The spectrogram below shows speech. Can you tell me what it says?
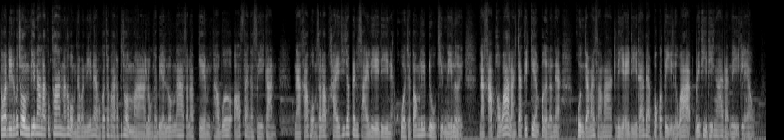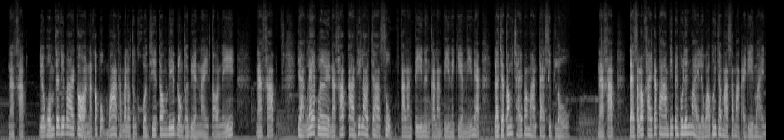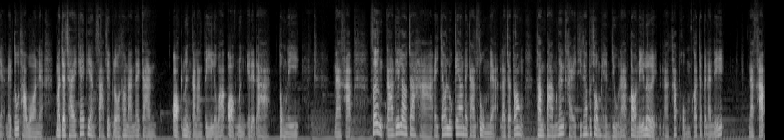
สวัสดีท่านผู้ชมที่น่ารักทุกท่านนะครับผมในวันนี้เนี่ยผมก็จะพาท่านผู้ชมมาลงทะเบียนล่วงหน้าสำหรับเกม Tower of Fantasy กันนะครับผมสำหรับใครที่จะเป็นสาย RAD เนี่ยควรจะต้องรีบดูคลิปนี้เลยนะครับเพราะว่าหลังจากที่เกมเปิดแล้วเนี่ยคุณจะไม่สามารถ RAD ได้แบบปกติ หรือว่าวิธีที่ง่ายแบบนี้อีกแล้วนะครับเดี๋ยวผมจะอธิบายก่อนนะครับผมว่าทำไมเราถึงควรที่ต้องรีบลงทะเบียนในตอนนี้นะครับอย่างแรกเลยนะครับการที่เราจะสุ่มการันตี1การันตีในเกมนี้เนี่ยเราจะต้องใช้ประมาณ 80 โล นะครับแต่สำหรับใครก็ตามที่เป็นผู้เล่นใหม่หรือว่าเพิ่งจะมาสมัคร ID ใหม่เนี่ยในตู้ถาวรเนี่ยมันจะใช้แค่เพียง 30 โลเท่านั้นในการออก 1 การันตี หรือว่าออก 1 SSR ตรงนี้นะครับซึ่งการที่เราจะหาไอ้เจ้าลูกแก้วในการสุ่มเนี่ยเราจะต้องทำตามเงื่อนไขที่ท่านผู้ชมเห็นอยู่ณตอนนี้เลยนะครับผมก็จะเป็นอันนี้นะครับ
